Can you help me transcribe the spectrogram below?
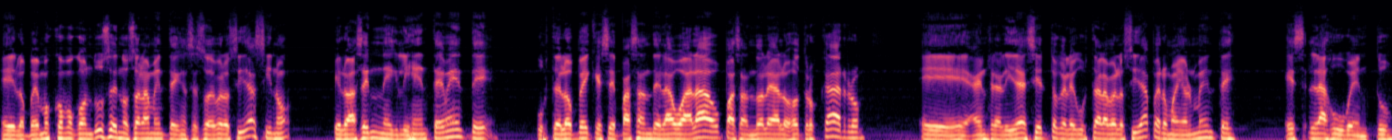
Eh, los vemos como conducen, no solamente en exceso de velocidad, sino que lo hacen negligentemente. Usted los ve que se pasan del agua al lado, pasándole a los otros carros. Eh, en realidad es cierto que le gusta la velocidad, pero mayormente es la juventud.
